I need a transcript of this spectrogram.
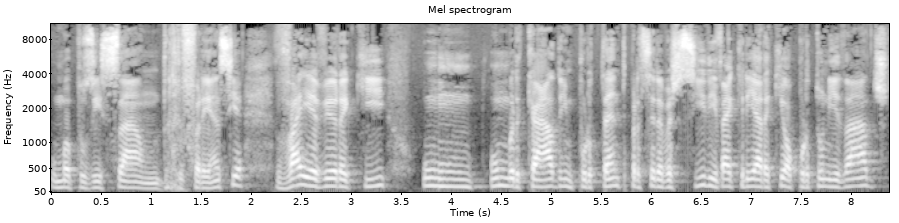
uma posição de referência, vai haver aqui um, um mercado importante para ser abastecido e vai criar aqui oportunidades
